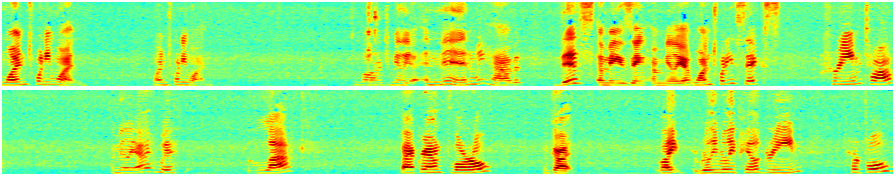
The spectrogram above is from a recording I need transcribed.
121. 121. Large Amelia. And then we have this amazing Amelia. 126. Cream top. Amelia with black background floral. We've got light, really, really pale green, purple,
